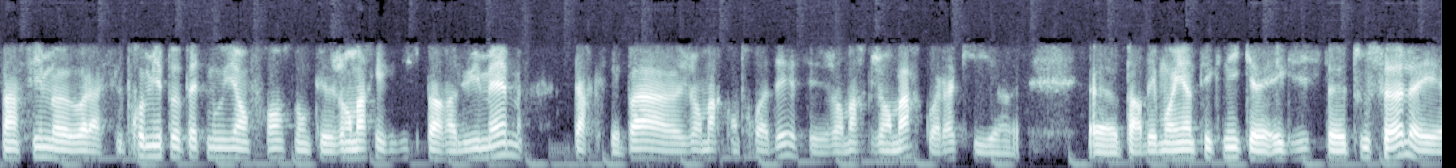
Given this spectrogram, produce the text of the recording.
c'est un film, euh, voilà, c'est le premier Puppet Movie en France, donc euh, Jean-Marc existe par lui-même. C'est-à-dire que c'est pas Jean-Marc en 3D, c'est Jean-Marc Jean-Marc, voilà, qui par des moyens techniques existe tout seul et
